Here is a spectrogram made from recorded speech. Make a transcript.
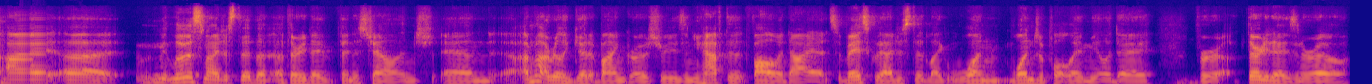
I uh, Lewis and I just did the, a 30 day fitness challenge, and I'm not really good at buying groceries, and you have to follow a diet. So basically, I just did like one one Chipotle meal a day for 30 days in a row.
